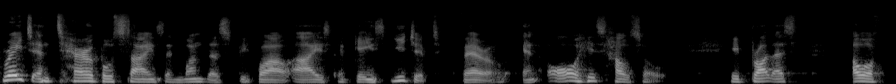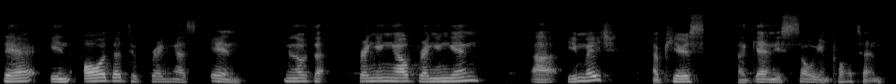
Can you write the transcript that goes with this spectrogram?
great and terrible signs and wonders before our eyes against Egypt, Pharaoh, and all his household. He brought us out of there in order to bring us in. You know, the bringing out, bringing in uh, image appears again is so important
